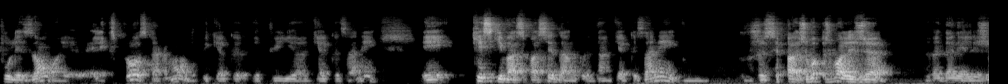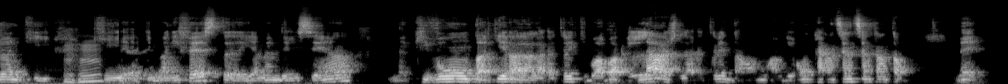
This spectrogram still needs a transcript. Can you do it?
tous les ans, et elle explose carrément depuis quelques depuis euh, quelques années. Et qu'est-ce qui va se passer dans dans quelques années? Je sais pas. Je vois, je vois les jeunes regardez les jeunes qui, mhm. qui, euh, qui, manifestent, il y a même des lycéens euh, qui vont partir à la retraite, qui vont avoir l'âge de la retraite dans environ 45-50 ans. Mais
